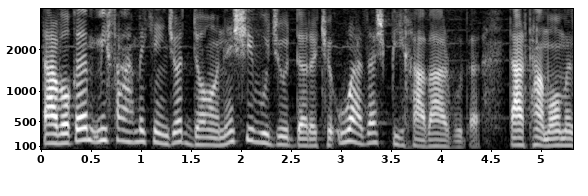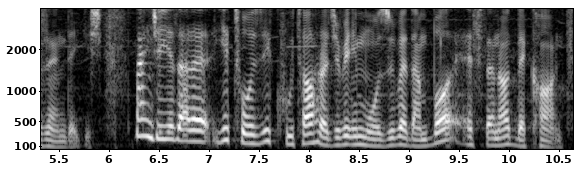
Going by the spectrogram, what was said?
در واقع می‌فهمه که اینجا دانشی وجود داره که او ازش بیخبر بوده در تمام زندگیش. من اینجا یه ذره یه توضیح کوتاه راجع به این موضوع بدم. با استناد به کانت.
